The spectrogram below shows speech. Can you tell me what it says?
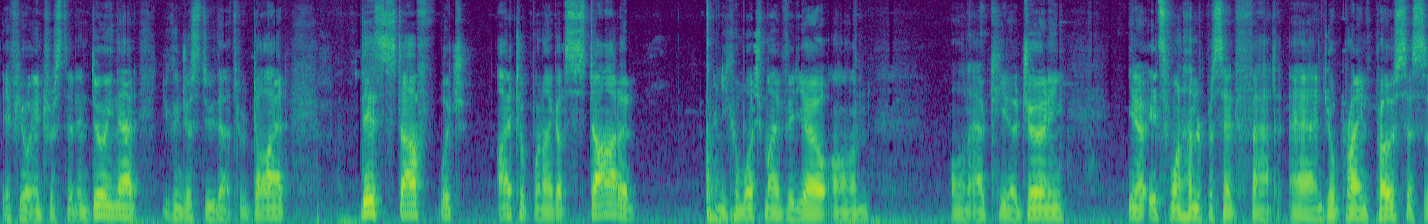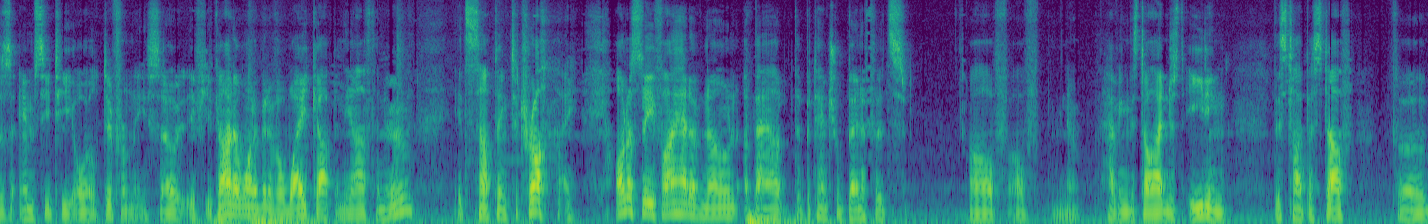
if you're interested in doing that. You can just do that through diet. This stuff, which I took when I got started, and you can watch my video on on our keto journey. You know, it's 100% fat, and your brain processes MCT oil differently. So if you kind of want a bit of a wake up in the afternoon, it's something to try. Honestly, if I had have known about the potential benefits of of you know having this diet and just eating this type of stuff for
